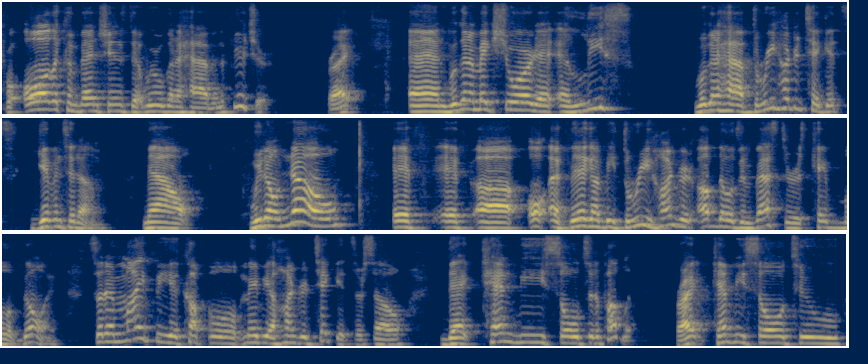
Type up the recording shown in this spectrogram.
for all the conventions that we were going to have in the future, right? And we're going to make sure that at least we're going to have 300 tickets given to them. Now, we don't know if if uh if they're going to be 300 of those investors capable of going. So there might be a couple, maybe 100 tickets or so that can be sold to the public, right? Can be sold to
